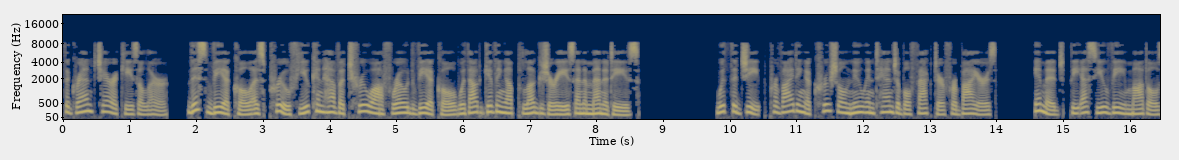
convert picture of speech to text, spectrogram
The Grand Cherokee's allure this vehicle is proof you can have a true off-road vehicle without giving up luxuries and amenities. With the Jeep providing a crucial new intangible factor for buyers, Image, the SUV models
